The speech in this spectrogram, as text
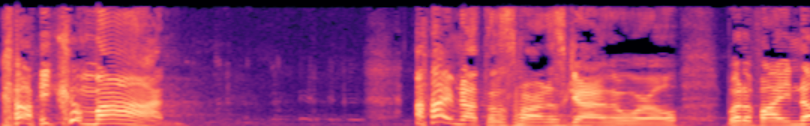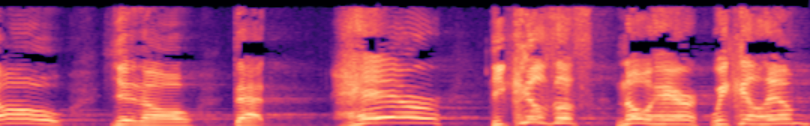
I mean, come on. I'm not the smartest guy in the world, but if I know, you know, that hair, he kills us, no hair, we kill him,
